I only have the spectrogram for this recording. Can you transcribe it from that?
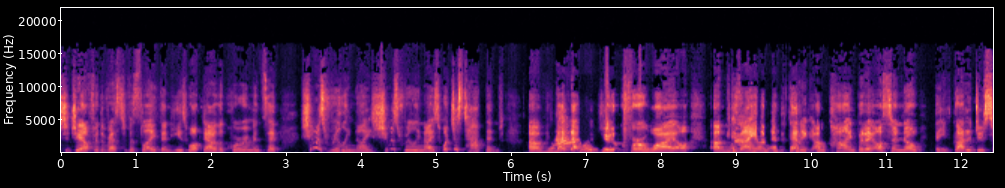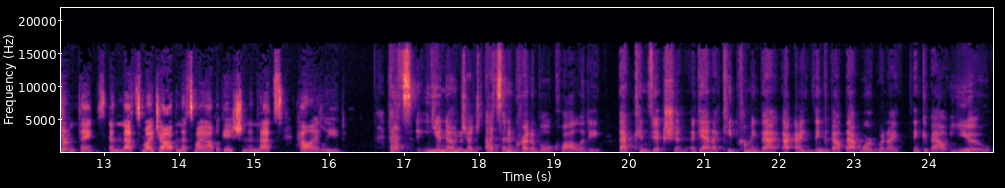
to jail for the rest of his life, and he's walked out of the courtroom and said, "She was really nice. She was really nice. What just happened?" Um, that, that was a joke for a while um, because I am empathetic. I'm kind, but I also know that you've got to do certain things, and that's my job and that's my obligation, and that's how I lead. That's, you know, Judge, that's an incredible quality. That conviction. Again, I keep coming back. I, I think about that word when I think about you.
